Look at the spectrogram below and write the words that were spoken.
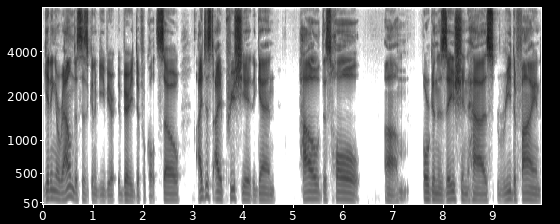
getting around us is going to be very, very difficult. So I just I appreciate again how this whole um, organization has redefined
